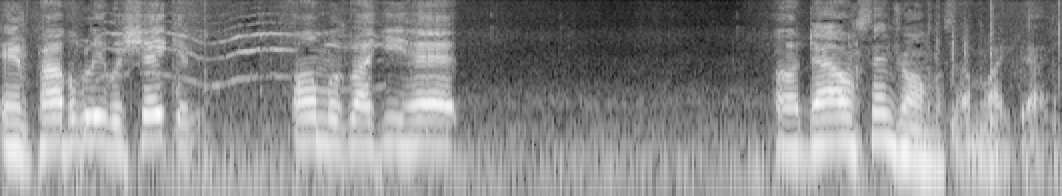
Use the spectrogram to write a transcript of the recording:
and probably was shaking almost like he had uh, Down syndrome or something like that.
